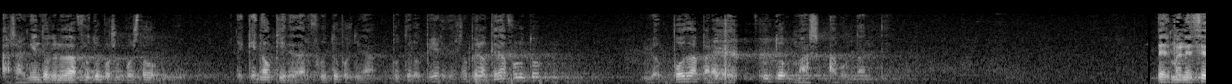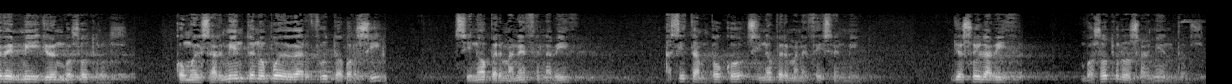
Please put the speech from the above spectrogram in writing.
Al sarmiento que no da fruto, por supuesto, el que no quiere dar fruto, pues mira, tú te lo pierdes, ¿no? Pero el que da fruto, lo poda para que fruto más abundante. Permaneced en mí, yo en vosotros. Como el sarmiento no puede dar fruto por sí si no permanece en la vid, así tampoco si no permanecéis en mí. Yo soy la vid, vosotros los sarmientos.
